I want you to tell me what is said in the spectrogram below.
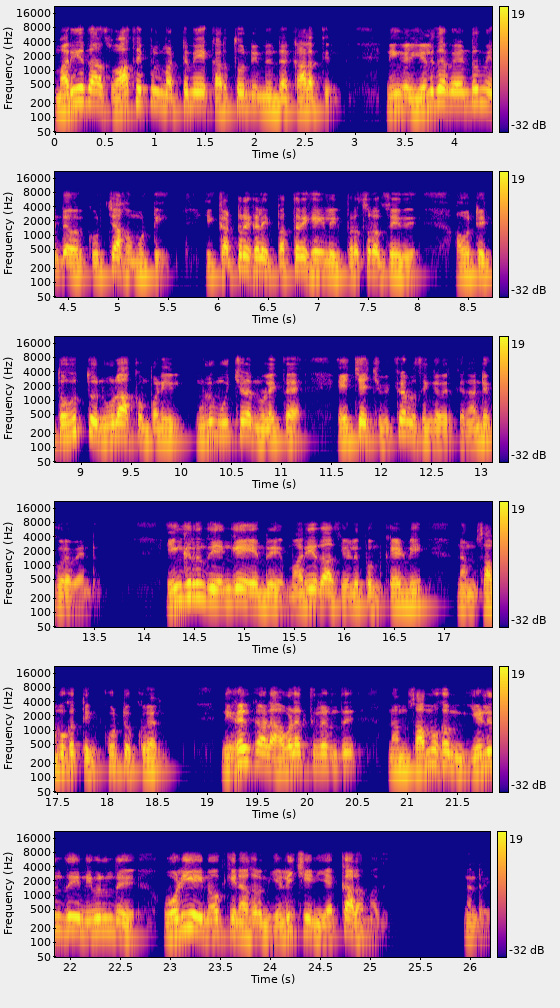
மரியதாஸ் வாசிப்பில் மட்டுமே கருத்தோன்றி நின்ற காலத்தில் நீங்கள் எழுத வேண்டும் என்று அவருக்கு உற்சாகமூட்டி இக்கட்டுரைகளை பத்திரிகைகளில் பிரசுரம் செய்து அவற்றை தொகுத்து நூலாக்கும் பணியில் முழு மூச்சுடன் நுழைத்த எச். எச். விக்ரமசிங்கவிற்கு நன்றி கூற வேண்டும். இங்கிருந்து எங்கே என்று மரியதாஸ் எழுப்பும் கேள்வி நம் சமூகத்தின் கூட்டுக்குரல். நிகழ்கால அவலத்திலிருந்து நம் சமூகம் எழுந்து நிமிர்ந்து ஒளியை நோக்கி நகரும் எழுச்சியின் எக்காலம் அது? நன்றி.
